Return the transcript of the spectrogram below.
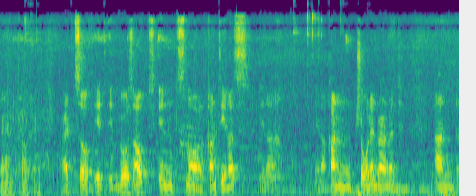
Right. Okay. Right? So it, it grows out in small containers in a in a controlled environment and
